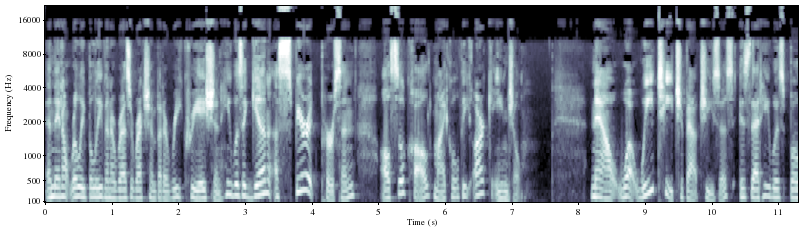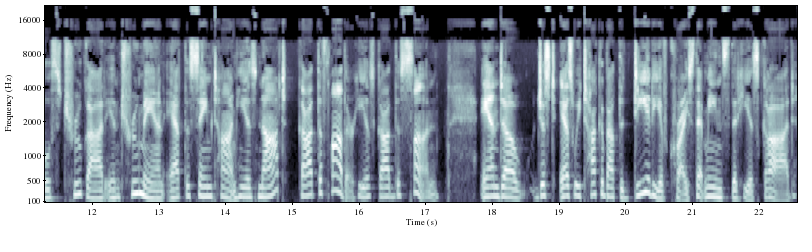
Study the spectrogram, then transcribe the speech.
and they don't really believe in a resurrection, but a recreation, he was again a spirit person, also called Michael the Archangel. Now, what we teach about Jesus is that he was both true God and true man at the same time. He is not God the Father, he is God the Son. And uh, just as we talk about the deity of Christ, that means that he is God.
